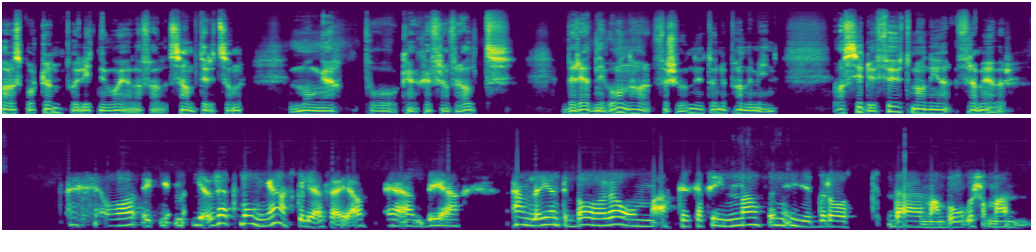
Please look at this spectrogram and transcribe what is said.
parasporten, på elitnivå i alla fall, samtidigt som många på kanske framförallt breddnivån har försvunnit under pandemin. Vad ser du för utmaningar framöver? Ja, rätt många skulle jag säga. Eh, det handlar ju inte bara om att det ska finnas en idrott där man bor som man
